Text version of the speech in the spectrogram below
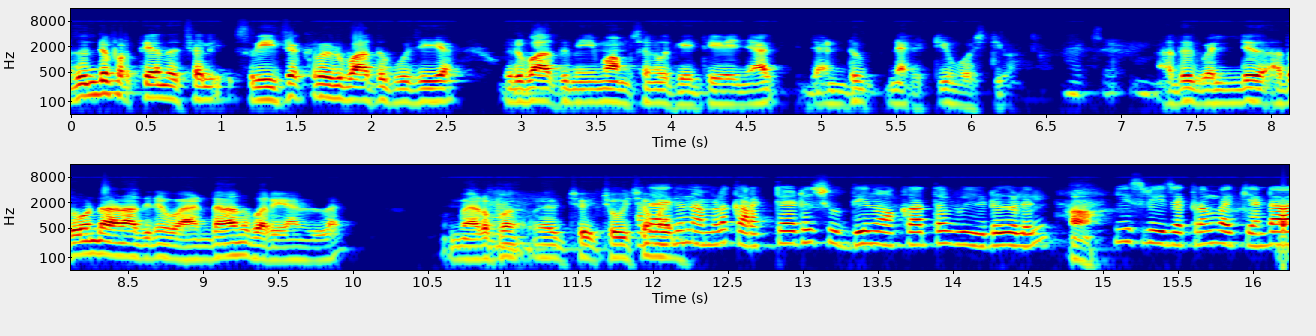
അതിന്റെ പ്രത്യേകത എന്ന് വെച്ചാൽ ശ്രീചക്രം ഒരു ഭാഗത്ത് പൂജ ചെയ്യുക ഒരു ഭാഗത്ത് മീമാംസങ്ങൾ കയറ്റി കഴിഞ്ഞാൽ രണ്ടും നെഗറ്റീവും പോസിറ്റീവാണ് അത് വലിയ അതുകൊണ്ടാണ് അതിനെ വേണ്ടാന്ന് പറയാനുള്ള അതായത് നമ്മൾ കറക്റ്റായിട്ട് ശുദ്ധി നോക്കാത്ത വീടുകളിൽ ഈ ശ്രീചക്രം വെക്കേണ്ട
